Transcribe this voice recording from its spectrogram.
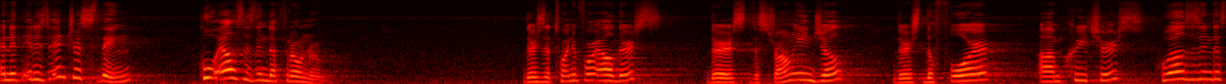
And it, it is interesting who else is in the throne room? There's the 24 elders, there's the strong angel, there's the four um, creatures. Who else is in the,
